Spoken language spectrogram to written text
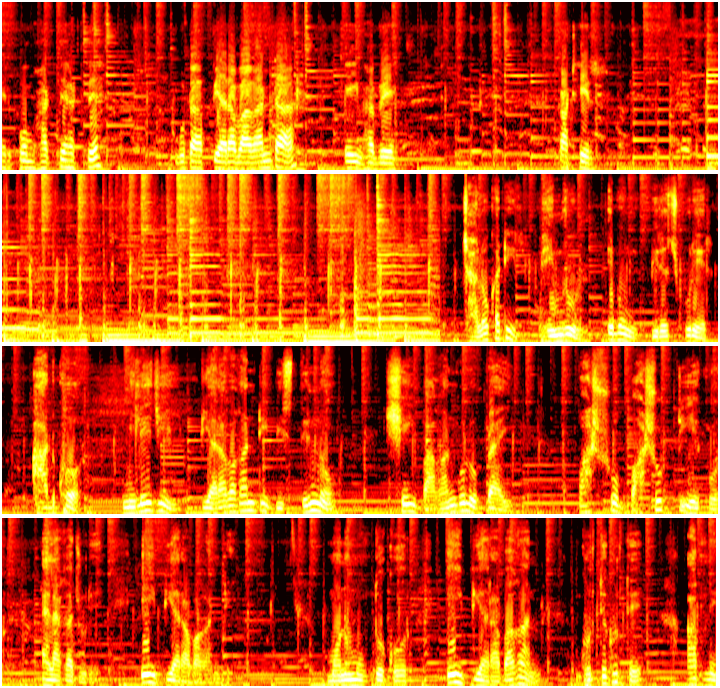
এরকম হাঁটতে হাঁটতে গোটা পেয়ারা বাগানটা এইভাবে কাঠের ঝালকাঠির ভীমরুল এবং পিরোজপুরের আটঘর মিলে যে পেয়ারা বাগানটি বিস্তীর্ণ, সেই বাগানগুলো প্রায় পাঁচশো বাষট্টি একর এলাকা জুড়ে এই পেয়ারা বাগানটি। মনোমুগ্ধকর এই পেয়ারা বাগান ঘুরতে ঘুরতে আপনি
